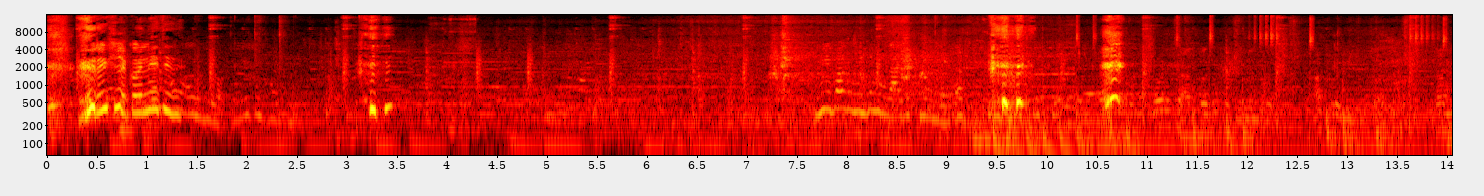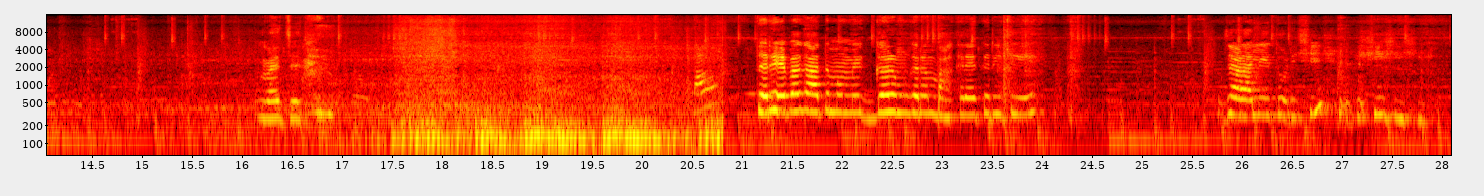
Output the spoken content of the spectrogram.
रिक्षा कोण येते? तर हे बघा आता मम्मी गरम गरम भाकऱ्या करीत जळाली थोडीशी.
